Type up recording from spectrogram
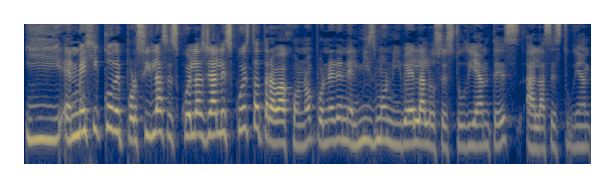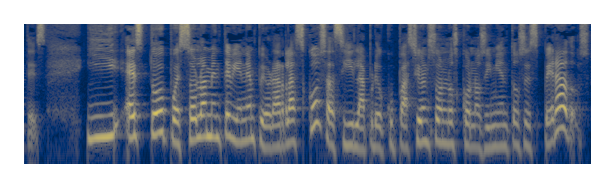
y en México de por sí las escuelas ya les cuesta trabajo, ¿no? Poner en el mismo nivel a los estudiantes, a las estudiantes. Y esto pues solamente viene a empeorar las cosas y la preocupación son los conocimientos esperados.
